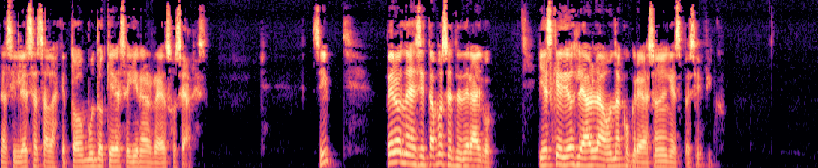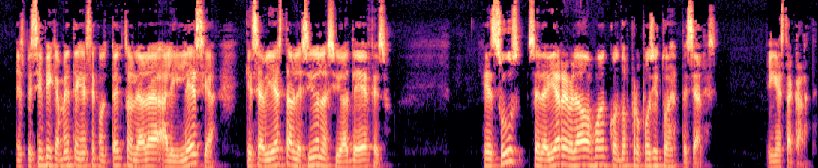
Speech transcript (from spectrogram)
las iglesias a las que todo el mundo quiere seguir en redes sociales. ¿sí? Pero necesitamos entender algo, y es que Dios le habla a una congregación en específico. Específicamente en este contexto le habla a la iglesia que se había establecido en la ciudad de Éfeso. Jesús se le había revelado a Juan con dos propósitos especiales en esta carta.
